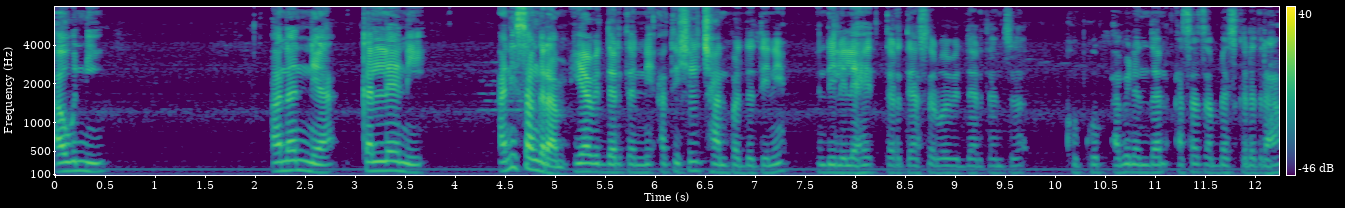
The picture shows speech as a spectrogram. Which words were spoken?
अवनी अनन्या कल्याणी आणि संग्राम या विद्यार्थ्यांनी अतिशय छान पद्धतीने दिलेले आहेत. तर त्या सर्व विद्यार्थ्यांचं खूप खूप अभिनंदन. असाच अभ्यास करत राहा.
